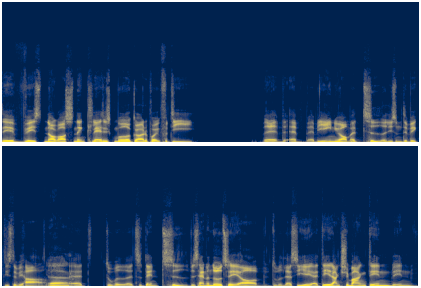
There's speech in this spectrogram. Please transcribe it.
det er vist nok også sådan en klassisk måde at gøre det på, ikke? Fordi er, er, er vi enige om, at tid er ligesom det vigtigste, vi har? Ja. At du ved, altså den tid, hvis han er nødt til at, du ved, lad os sige, at det er et arrangement, det er en, en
